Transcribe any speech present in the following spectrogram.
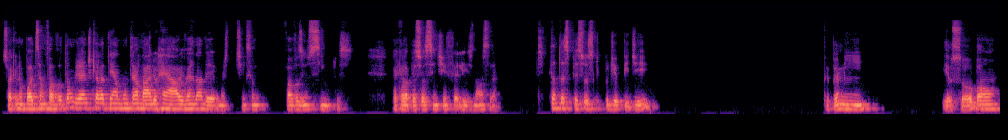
Só que não pode ser um favor tão grande que ela tenha algum trabalho real e verdadeiro, mas tinha que ser um favorzinho simples, para aquela pessoa se sentir feliz. Nossa, tantas pessoas que podia pedir, foi para mim, hein? Eu sou bom.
